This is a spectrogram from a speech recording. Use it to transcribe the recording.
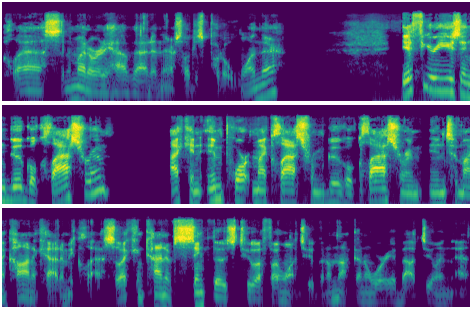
class, and I might already have that in there. So I'll just put a one there. If you're using Google Classroom, I can import my class from Google Classroom into my Khan Academy class. So I can kind of sync those two if I want to, but I'm not going to worry about doing that.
